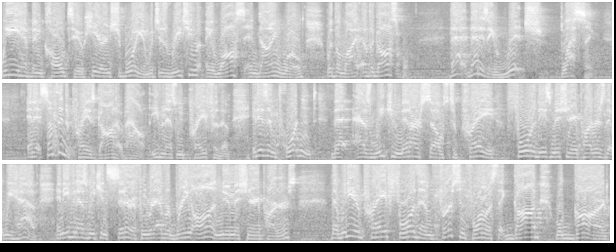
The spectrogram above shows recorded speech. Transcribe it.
we have been called to here in Sheboygan, which is reaching a lost and dying world with the light of the gospel. That, that is a rich blessing. And it's something to praise God about, even as we pray for them. It is important that as we commit ourselves to pray for these missionary partners that we have, and even as we consider if we were to ever bring on new missionary partners, that we need to pray for them first and foremost that God will guard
